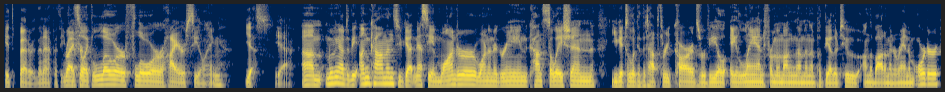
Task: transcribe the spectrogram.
it's better than apathy. Right. Sure. So like lower floor, higher ceiling. Yes. Yeah. Um, moving on to the uncommons, you've got Nessian Wanderer, one in a green, Constellation. You get to look at the top three cards, reveal a land from among them, and then put the other two on the bottom in a random order.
